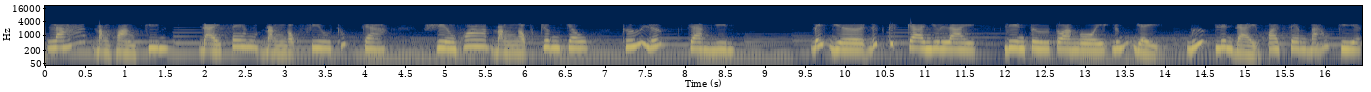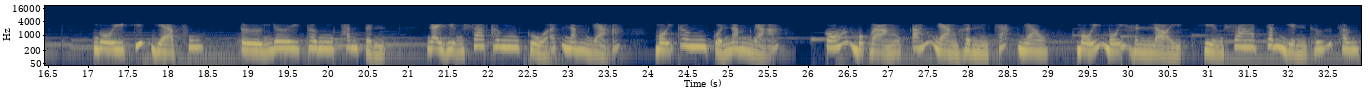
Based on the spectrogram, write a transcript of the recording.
lá bằng hoàng kim, đài sen bằng ngọc phiêu thúc ca riềng hoa bằng ngọc trân châu, thứ lớp trang nghiêm. Bấy giờ đức thích ca như lai liền từ tòa ngồi đứng dậy, bước lên đài hoa sen báo kia, ngồi kiết già phu từ nơi thân thanh tịnh. Ngài hiện ra thân của năm ngã. Mỗi thân của năm ngã có một vạn tám ngàn hình khác nhau. Mỗi mỗi hình loại hiện ra trăm nghìn thứ thân.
